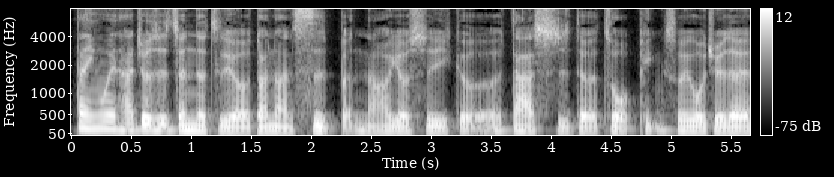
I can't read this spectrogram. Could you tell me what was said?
但因为它就是真的只有短短四本，然后又是一个大师的作品，所以我觉得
